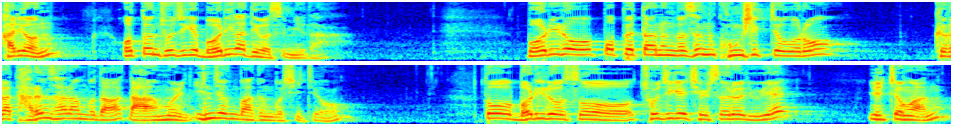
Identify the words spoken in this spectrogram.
가련 어떤 조직의 머리가 되었습니다. 머리로 뽑혔다는 것은 공식적으로 그가 다른 사람보다 나음을 인정받은 것이죠. 또 머리로서 조직의 질서를 위해 일정한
